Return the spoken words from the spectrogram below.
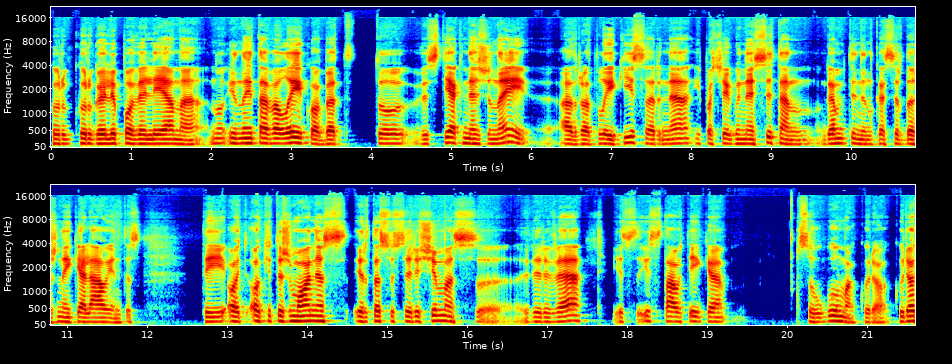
kur, kur gali po vėlieną, nu, jinai tave laiko, bet tu vis tiek nežinai, ar atlaikys ar ne, ypač jeigu nesi ten gamtininkas ir dažnai keliaujantis. Tai, o, o kiti žmonės ir tas susirišimas e, virve, jis, jis tau teikia saugumą, kurio, kurio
